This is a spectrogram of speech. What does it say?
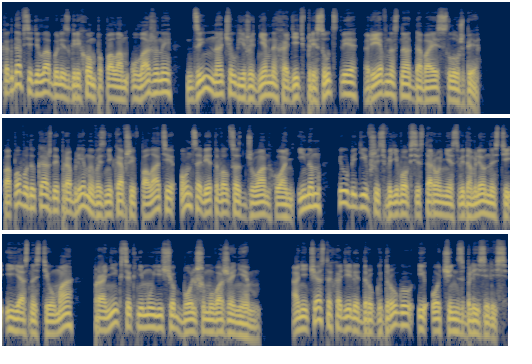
Когда все дела были с грехом пополам улажены, Цзинь начал ежедневно ходить в присутствие, ревностно отдаваясь службе. По поводу каждой проблемы, возникавшей в палате, он советовался с Джуан Хуань Ином и, убедившись в его всесторонней осведомленности и ясности ума, проникся к нему еще большим уважением. Они часто ходили друг к другу и очень сблизились.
